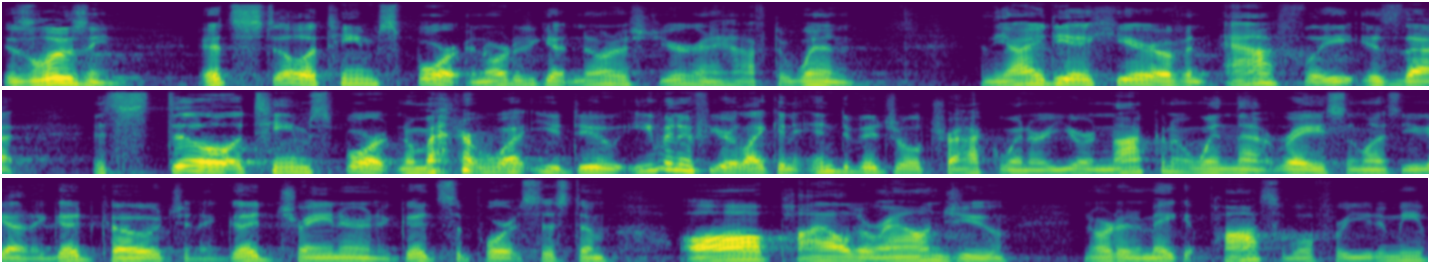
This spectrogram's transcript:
is losing. It's still a team sport. In order to get noticed, you're going to have to win. And the idea here of an athlete is that it's still a team sport no matter what you do. Even if you're like an individual track winner, you're not going to win that race unless you got a good coach and a good trainer and a good support system all piled around you in order to make it possible for you to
